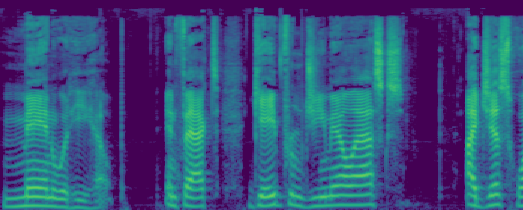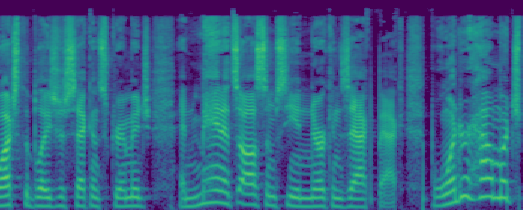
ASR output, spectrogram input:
man, would he help. In fact, Gabe from Gmail asks, I just watched the Blazers' second scrimmage, and man, it's awesome seeing Nurk and Zach back. But wonder how much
